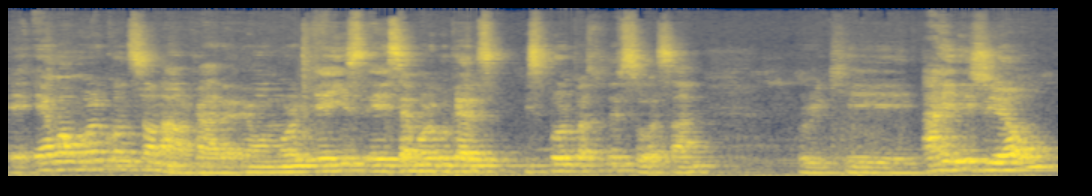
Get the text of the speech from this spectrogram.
é, é um amor incondicional, cara. É um amor. É esse, é esse amor que eu quero expor para as pessoas, sabe? Porque a religião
